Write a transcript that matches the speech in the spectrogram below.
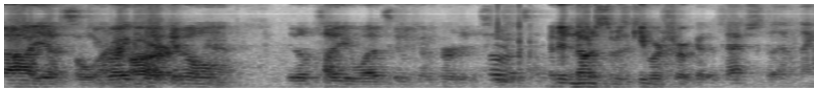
Ah, yes, so you right click, it'll, yeah. It'll tell you what it's gonna convert it to. I didn't notice there was a keyboard shortcut attached to that thing.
